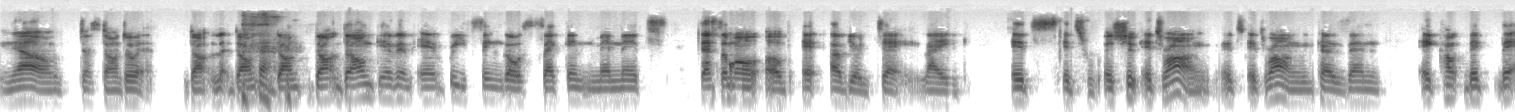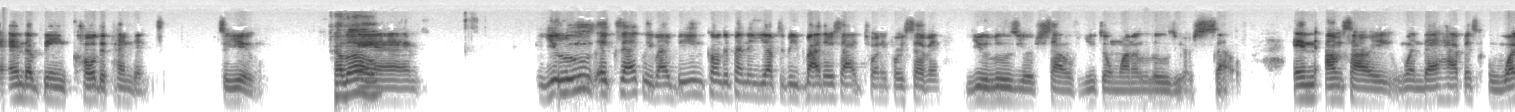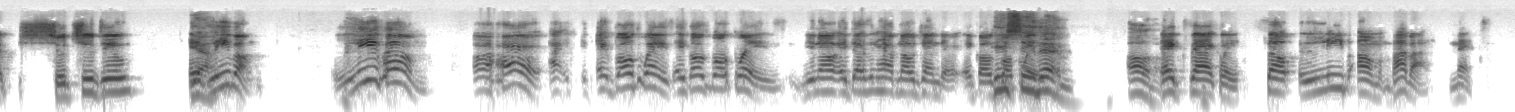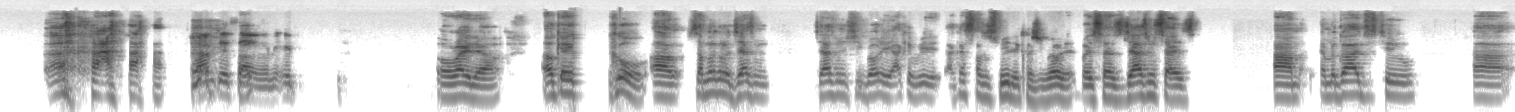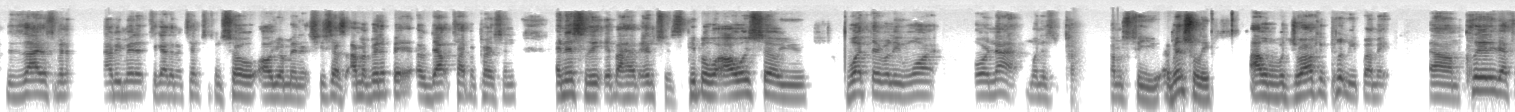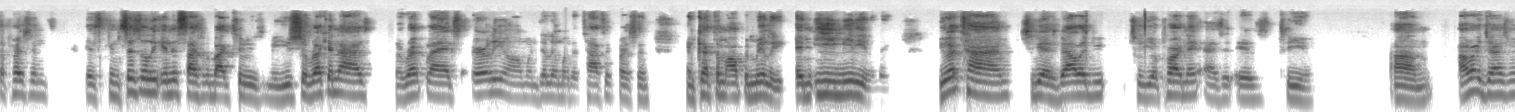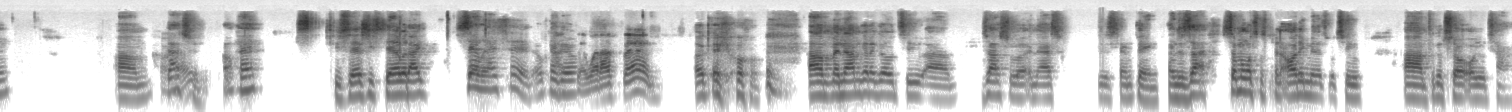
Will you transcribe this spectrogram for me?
No, just don't do it. Don't don't don't don't don't give him every single second, minutes, decimal of of your day. Like it's it's it should it's wrong. It's it's wrong because then it co- they they end up being codependent to you, Hello. and you lose exactly by being codependent. You have to be by their side twenty four seven. You lose yourself. You don't want to lose yourself. And I'm sorry, when that happens, what should you do? Is Yeah. leave him. Leave him or her. I, it, it both ways. It goes both ways. You know, it doesn't have no gender. It goes he, both she, ways. them. All of them. Exactly. So leave um. Bye bye. Next. I'm just saying it. All right now. Okay, cool. Uh, so I'm gonna go to Jasmine. Jasmine, she wrote it. I can read it. I guess I'll just read it because she wrote it. But it says, Jasmine says, um, in regards to uh, the desire to spend every minute together and attempt to control all your minutes. She says, I'm a benefit of doubt type of person. Initially, if I have interest, people will always show you what they really want or not when it comes to you. Eventually, I will withdraw completely from it. Um, clearly, that's a person is consistently indecisive about activities with me. You should recognize the red flags early on when dealing with a toxic person and cut them off immediately. and immediately. Your time should be as valuable to your partner as it is to you. Um, all right, Jasmine. Um, All got right. you. Okay. She said she said what I said what I said. Okay, I girl. said what I said. Okay, cool. Um, and I'm gonna go to um, Joshua and ask the same thing. And does that someone wants to spend all the minutes with you um, to control all your time?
